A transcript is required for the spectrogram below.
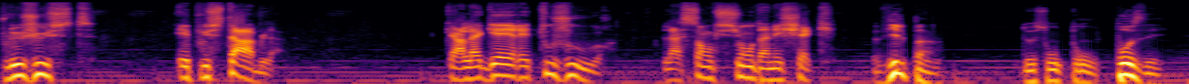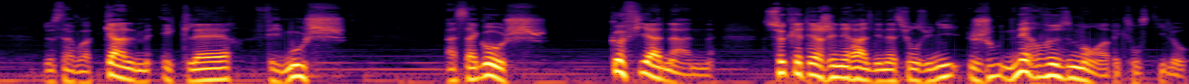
plus juste et plus stable. Car la guerre est toujours la sanction d'un échec. Villepin, de son ton posé, de sa voix calme et claire, fait mouche. À sa gauche, Kofi Annan, secrétaire général des Nations Unies, joue nerveusement avec son stylo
